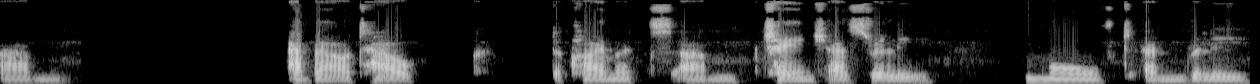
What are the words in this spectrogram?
um, about how the climate um, change has really moved and really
